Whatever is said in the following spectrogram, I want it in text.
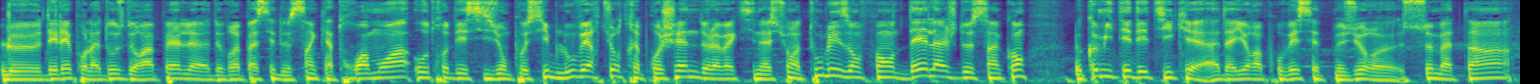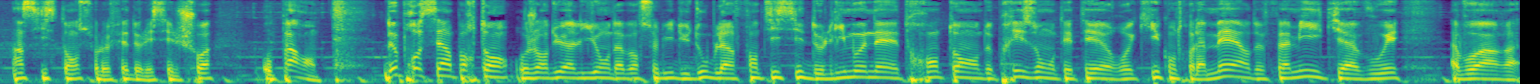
Le délai pour la dose de rappel devrait passer de 5 à 3 mois. Autre décision possible, l'ouverture très prochaine de la vaccination à tous les enfants dès l'âge de 5 ans. Le comité d'éthique a d'ailleurs approuvé cette mesure euh, ce matin, insistant sur le fait de laisser le choix aux parents. Deux procès importants aujourd'hui à Lyon. D'abord celui du double infanticide de Limonest. 30 ans de prison ont été requis contre la mère de famille qui a avoué avoir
